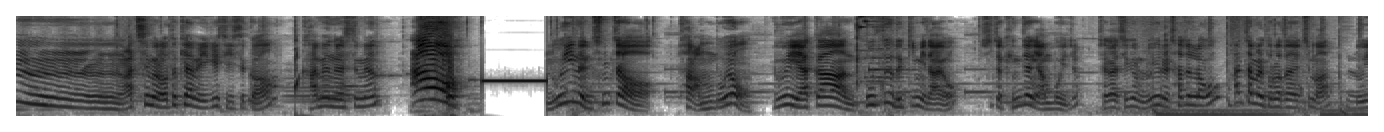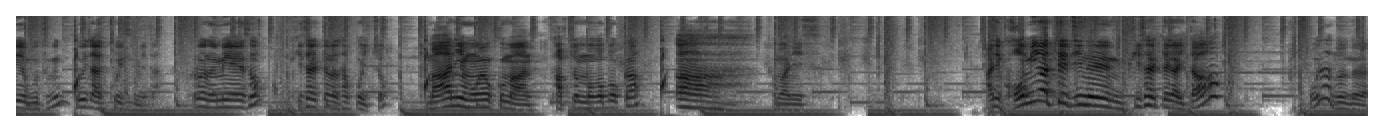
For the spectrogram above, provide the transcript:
음 아침을 어떻게 하면 이길 수 있을까? 가면을 쓰면? 아우! 루이는 진짜 잘 안 보여. 루이 약간 보스 느낌이 나요. 진짜 굉장히 안 보이죠? 제가 지금 루이를 찾으려고 한참을 돌아다녔지만 루이의 모습은 보이지 않고 있습니다 그런 의미에서 귀살대나 잡고 있죠? 많이 모였구만. 밥 좀 먹어볼까? 아 가만히 있어. 아니 거미한테 지는 귀살대가 있다? 뭐야 너는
